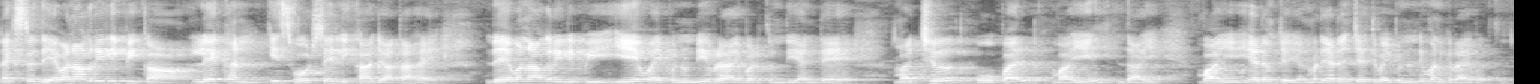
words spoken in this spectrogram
నెక్స్ట్ దేవనాగరి లిపి కా లేఖన్ కిస్ ఓర్ లిఖా జాతా హై. దేవనాగరి లిపి ఏ వైపు నుండి వ్రాయబడుతుంది అంటే మధ్య ఊపర్ బాయి దాయి. బాయి ఎడం చేయి అనమాట ఎడం చేతి వైపు నుండి మనకి రాయబడుతుంది.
